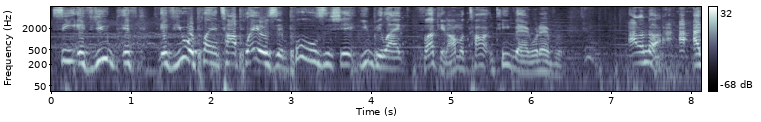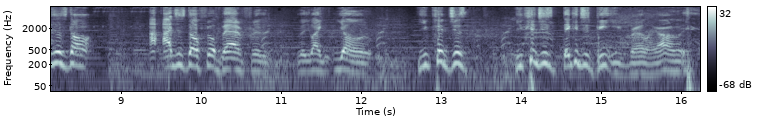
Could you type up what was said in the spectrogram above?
See, if you if if you were playing top players in pools and shit, you'd be like, "Fuck it, I'm a taunt teabag, whatever." I don't know. I, I just don't. I, I, just don't feel bad for the, like, yo. You could just, you could just, they could just beat you, bro. Like I don't.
